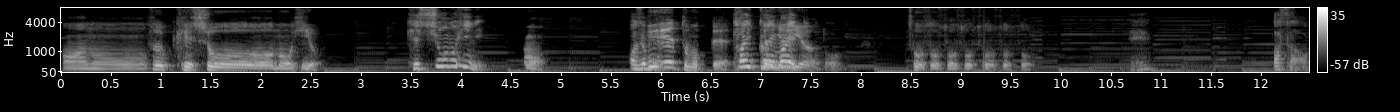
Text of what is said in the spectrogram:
た。あのー、それ決勝の日よ。決勝の日に？うん。あじゃええー、と思って。大会前ってこと？そうそうそうそうそうそうそう。え？朝？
